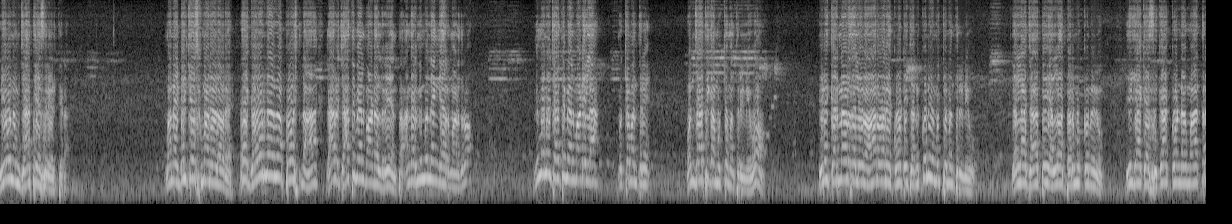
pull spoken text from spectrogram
ನೀವು ನಮ್ಮ ಜಾತಿ ಹೆಸರು ಹೇಳ್ತೀರಾ? ಮನೆ ಡಿ ಕೆ ಶಿವಕುಮಾರ್ ಹೇಳವ್ರೆ ಏ ಪೋಸ್ಟ್ನ ಯಾರು ಜಾತಿ ಮೇಲೆ ಮಾಡಲ್ರಿ ಅಂತ. ಹಂಗಾರೆ ನಿಮ್ಮನ್ನ ಹೆಂಗೆ ಯಾರು ಮಾಡಿದ್ರು? ನಿಮ್ಮನ್ನು ಜಾತಿ ಮೇಲೆ ಮಾಡಿಲ್ಲ. ಮುಖ್ಯಮಂತ್ರಿ, ಒಂದ್ ಜಾತಿಗ ಮುಖ್ಯಮಂತ್ರಿ ನೀವು. ಇಡೀ ಕರ್ನಾಟಕದಲ್ಲಿರೋ ಆರೂವರೆ ಕೋಟಿ ಜನಕ್ಕೂ ನೀವು ಮುಖ್ಯಮಂತ್ರಿ ನೀವು. ಎಲ್ಲ ಜಾತಿ, ಎಲ್ಲ ಧರ್ಮಕ್ಕೂ ನೀವು. ಈಗ ಯಾಕೆ ಸಿಕ್ಕಾಕೊಂಡಾಗ ಮಾತ್ರ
